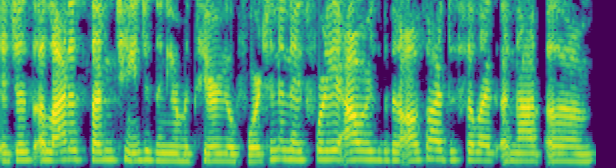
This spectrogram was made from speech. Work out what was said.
It's just a lot of sudden changes in your material fortune in the next 48 hours. But then also I just feel like a not um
